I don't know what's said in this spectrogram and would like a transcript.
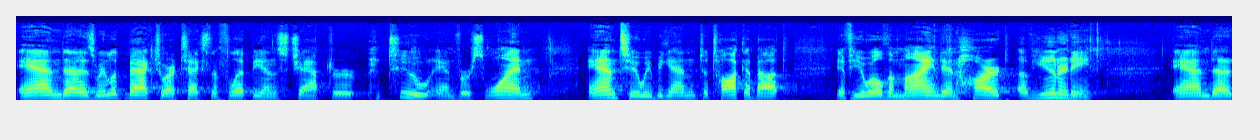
And uh, as we look back to our text in Philippians chapter 2 and verse 1 and 2, we begin to talk about, if you will, the mind and heart of unity. And uh,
